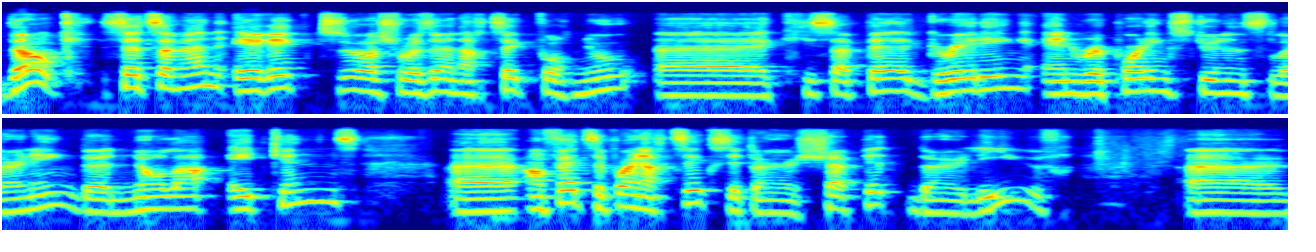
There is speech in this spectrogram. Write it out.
Donc, cette semaine, Eric, tu as choisi un article pour nous euh, qui s'appelle Grading and Reporting Students Learning de Nola Atkins. Euh, en fait, ce n'est pas un article, c'est un chapitre d'un livre. Euh,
